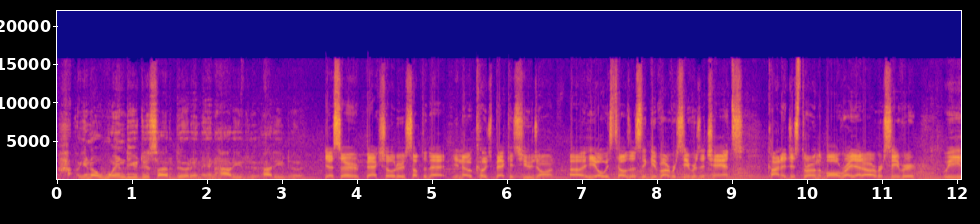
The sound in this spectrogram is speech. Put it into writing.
how, you know, when do you decide to do it, and, and how do you do it? How do you do it? Yes, sir. Back shoulder is something that you know Coach Beck is huge on. Uh, he always tells us to give our receivers a chance, kind of just throwing the ball right at our receiver. We,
